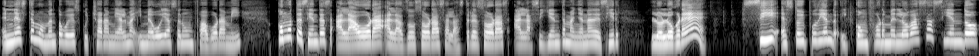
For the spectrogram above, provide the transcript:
En este momento voy a escuchar a mi alma y me voy a hacer un favor a mí. ¿Cómo te sientes a la hora, a las dos horas, a las tres horas, a la siguiente mañana decir, lo logré? Sí, estoy pudiendo. Y conforme lo vas haciendo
